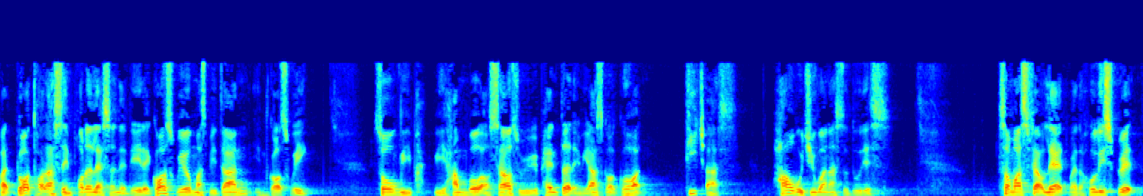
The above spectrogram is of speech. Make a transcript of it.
But God taught us an important lesson that day that God's will must be done in God's way. So we, we humbled ourselves, we repented, and we asked God, God, teach us. How would you want us to do this? Some of us felt led by the Holy Spirit.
